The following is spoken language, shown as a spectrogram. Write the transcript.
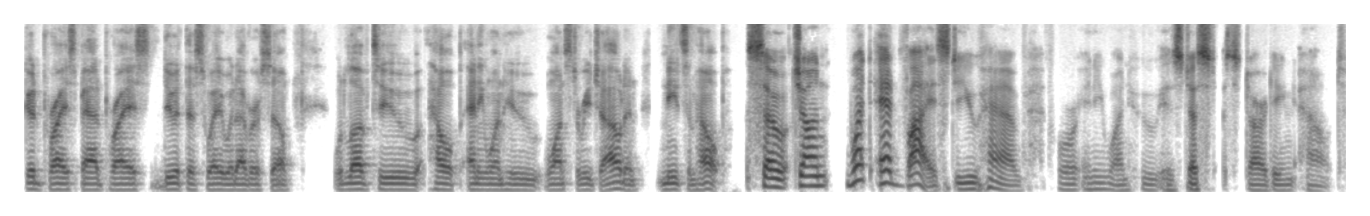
good price, bad price, do it this way, whatever. So would love to help anyone who wants to reach out and need some help. So, Jon, what advice do you have for anyone who is just starting out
